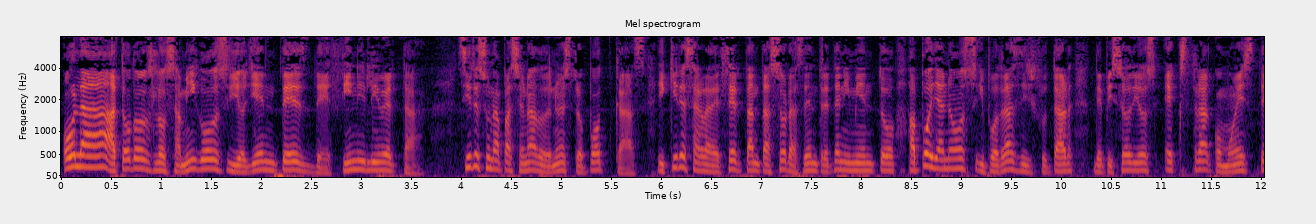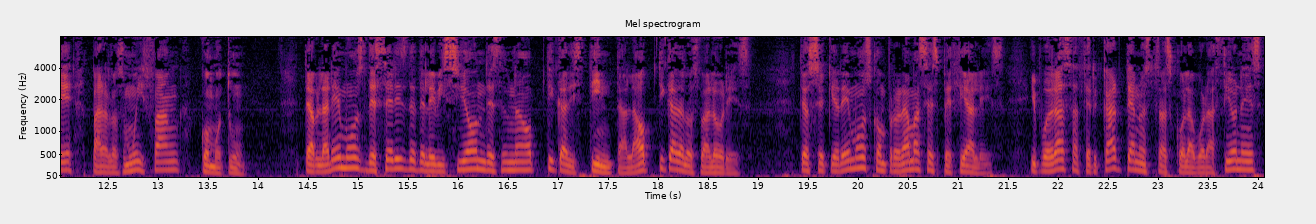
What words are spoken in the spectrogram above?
Hola a todos los amigos y oyentes de Cine y Libertad. Si eres un apasionado de nuestro podcast y quieres agradecer tantas horas de entretenimiento, apóyanos y podrás disfrutar de episodios extra como este para los muy fan como tú. Te hablaremos de series de televisión desde una óptica distinta, la óptica de los valores. Te obsequiaremos con programas especiales y podrás acercarte a nuestras colaboraciones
